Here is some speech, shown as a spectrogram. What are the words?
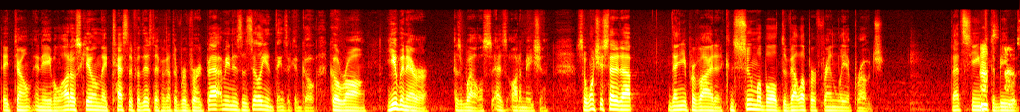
they don't enable auto scaling, they test it for this, they forgot to revert back. I mean, there's a zillion things that could go, go wrong. Human error as well as, as automation. So once you set it up, then you provide a consumable, developer-friendly approach. That seems to be what-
